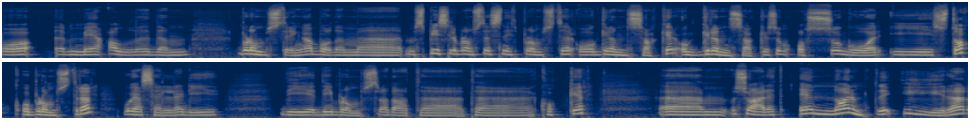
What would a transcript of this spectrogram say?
og med alle den blomstringa, både med spiselige blomster, snittblomster og grønnsaker, og grønnsaker som også går i stokk og blomstrer, hvor jeg selger de, de, de blomstra da til, til kokker. Um, så er det et enormt Det yrer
